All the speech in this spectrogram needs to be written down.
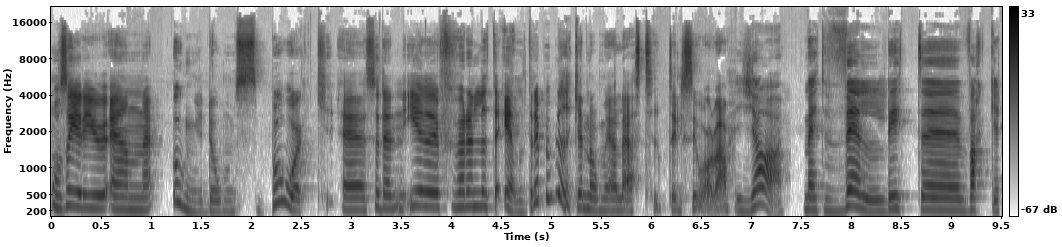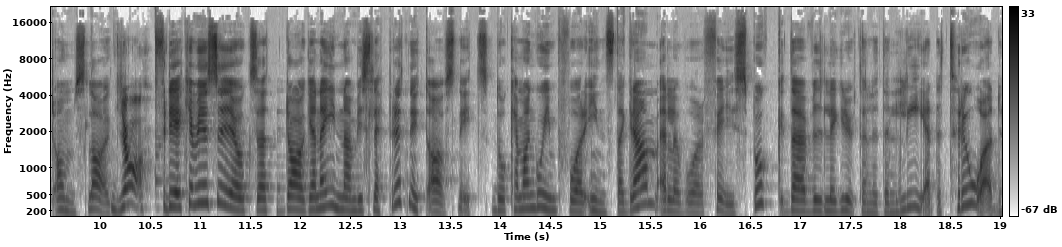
Och så är det ju en ungdomsbok, eh, så den är för en lite äldre publik än de jag läst hittills i år va? Ja, med ett väldigt eh, vackert omslag. Ja! För det kan vi ju säga också att dagarna innan vi släpper ett nytt avsnitt, då kan man gå in på vår Instagram eller vår Facebook där vi lägger ut en liten ledtråd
